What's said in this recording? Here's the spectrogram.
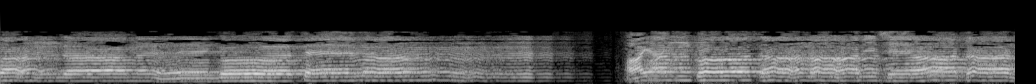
වන්දාම ගෝතමං අයං කෝ සමාරිෂයාතනතියාරක්ඛා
